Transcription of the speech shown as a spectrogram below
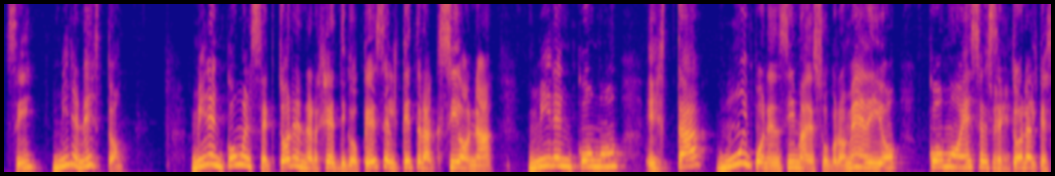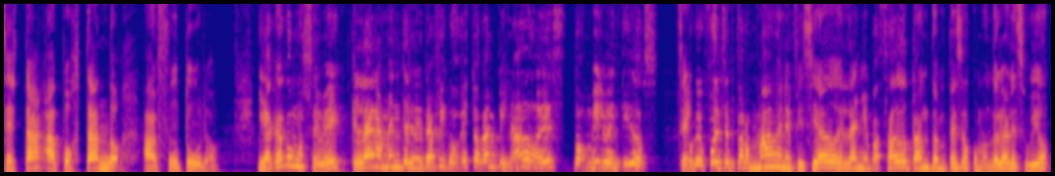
¿Sí? Miren esto. Miren cómo el sector energético, que es el que tracciona, miren cómo está muy por encima de su promedio, cómo es el Sí. sector al que se está apostando a futuro. Y acá como se ve claramente en el gráfico, esto acá empinado es 2022, Sí. porque fue el sector más beneficiado del año pasado, tanto en pesos como en dólares subió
